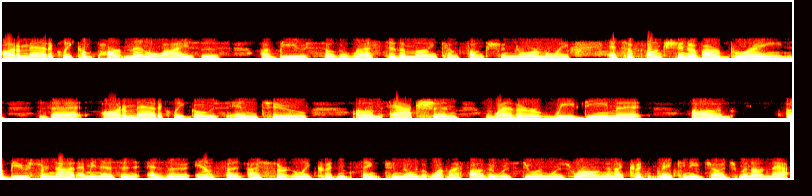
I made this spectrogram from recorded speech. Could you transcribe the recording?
automatically compartmentalizes abuse so the rest of the mind can function normally. It's a function of our brain that automatically goes into um, action whether we deem it um, abuse or not. I mean, as an as an infant, I certainly couldn't think to know that what my father was doing was wrong, and I couldn't make any judgment on that.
